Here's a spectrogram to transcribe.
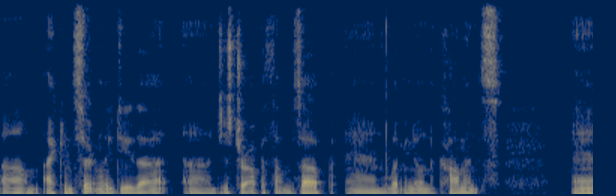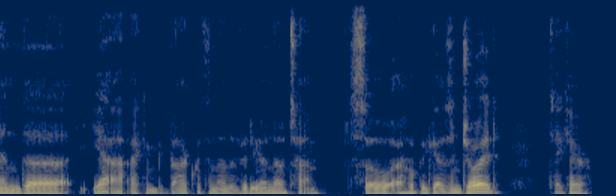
um, I can certainly do that. Uh, just drop a thumbs up and let me know in the comments. And uh, yeah, I can be back with another video in no time. So I hope you guys enjoyed. Take care.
